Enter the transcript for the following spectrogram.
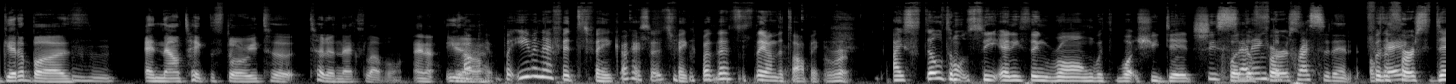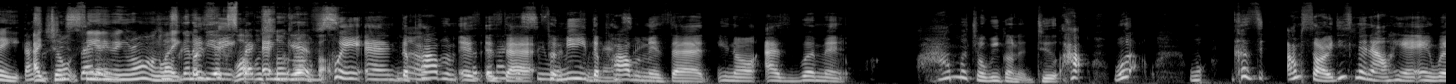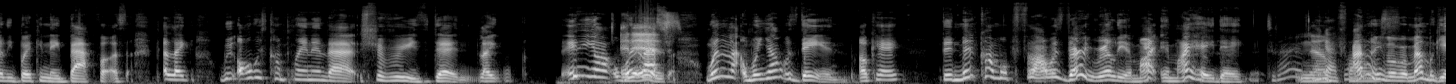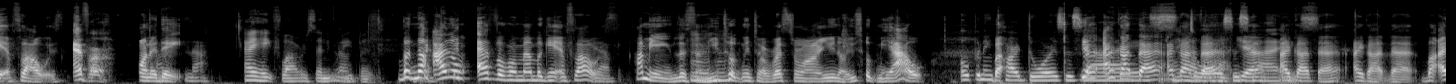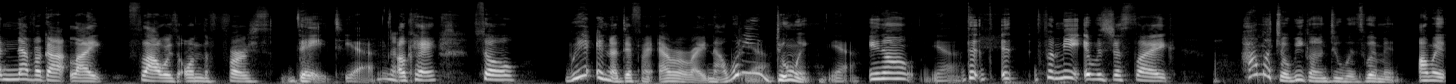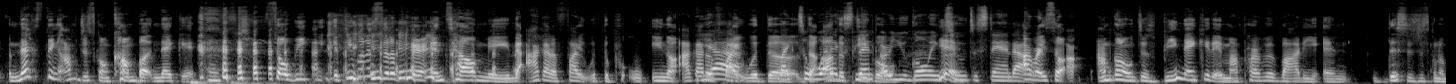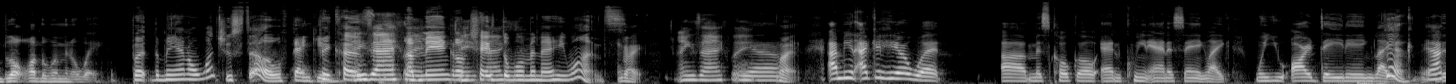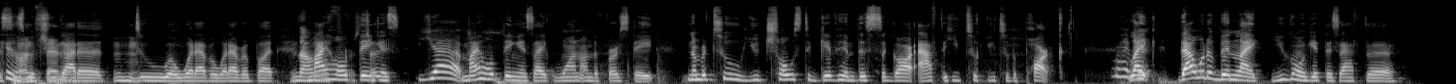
get a buzz, mm-hmm. And now take the story to to the next level. And uh, you know, Okay, but even if it's fake, okay, so it's fake, but let's stay on the topic. I still don't see anything wrong with what she did She's for setting the first the precedent for the first date. That's I don't see setting. anything wrong. She's like gonna be see, what was expecting so wrong gifts. about- Queen, and the problem is is that for what me the Queen Anne's problem is that you know as women, how much are we gonna do? How what? Because I'm sorry, these men out here ain't really breaking their back for us. Like we always complaining that chivalry is dead. Like any y'all when It last- is. when when y'all was dating, okay. Did men come with flowers? Very rarely in my in my heyday. Did I? I No. got I don't even remember getting flowers ever on a oh, date. Nah. I hate flowers anyway, but But no, I don't ever remember getting flowers. I mean, listen, you mm-hmm. took me to a restaurant, you know, you took me out. Opening car doors is Yeah, nice. I got that. I got Doors that. is Yeah, I got that. I got that. But I never got like flowers on the first date. Yeah. Okay. So we're in a different era right now. What are you doing? Yeah. You know, Yeah. th- it, for me, it was just like, how much are we gonna do as women? I mean, next thing I'm just gonna come butt naked. so we, if you're gonna sit up here and tell me that I gotta fight with the, you know, I gotta Yeah. fight with the like to the what other extent people. are you going Yeah. to to stand out? All right, so I, I'm gonna just be naked in my perfect body, and this is just gonna blow all the women away. But the man don't want you still. Thank you. Because Exactly. a man gonna chase the woman that he wants. Right, Exactly. Yeah. right. I mean, I can hear what uh, Miss Coco and Queen Anne is saying. Like when you are dating, like Yeah, yeah, this is what you gotta that. Mhm. do or whatever, whatever. But Not my whole thing date. is, yeah, my whole thing is like one on the first date. Number two, you chose to give him this cigar after he took you to the park. Right, like that would have been like you gonna get this after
